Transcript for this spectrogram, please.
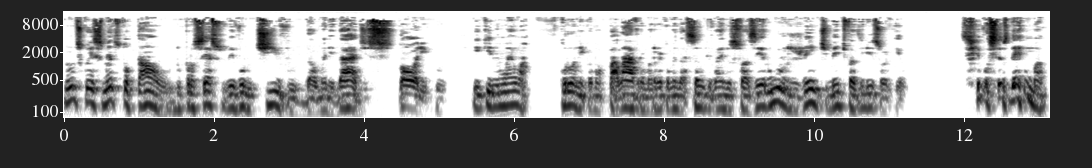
num desconhecimento total do processo evolutivo da humanidade, histórico, e que não é uma crônica, uma palavra, uma recomendação que vai nos fazer urgentemente fazer isso ou aquilo. Se vocês derem uma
